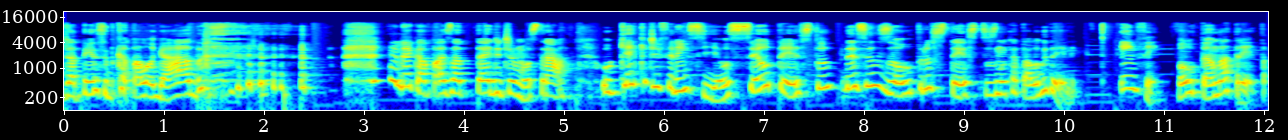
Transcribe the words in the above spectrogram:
já tenha sido catalogado, ele é capaz até de te mostrar o que que diferencia o seu texto desses outros textos no catálogo dele. Enfim, voltando à treta.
